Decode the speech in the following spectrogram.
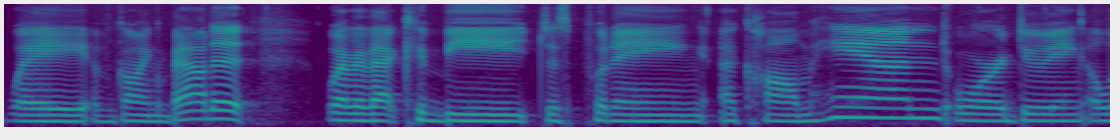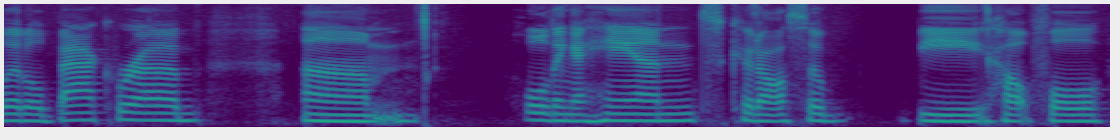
way of going about it. Whether that could be just putting a calm hand or doing a little back rub, um, holding a hand could also be helpful.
